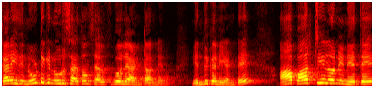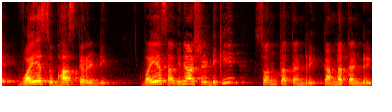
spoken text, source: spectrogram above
కానీ ఇది నూటికి నూరు శాతం సెల్ఫ్ గోలే అంటాను నేను. ఎందుకని అంటే ఆ పార్టీలోని నేతే వైఎస్ భాస్కర్ రెడ్డి వైఎస్ అవినాష్ రెడ్డికి సొంత తండ్రి కన్న తండ్రి.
